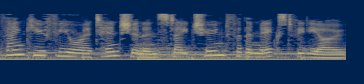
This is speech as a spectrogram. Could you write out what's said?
Thank you for your attention and stay tuned for the next video.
